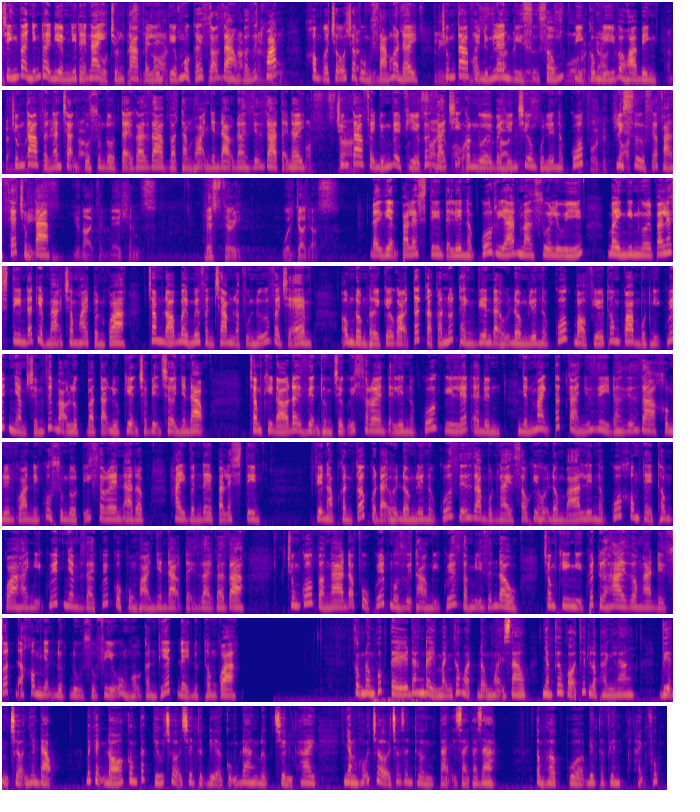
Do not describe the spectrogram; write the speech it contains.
Chính vào những thời điểm như thế này, chúng ta phải lên tiếng một cách rõ ràng và dứt khoát. Không có chỗ cho vùng xám ở đây. Chúng ta phải đứng lên vì sự sống, vì công lý và hòa bình. Chúng ta phải ngăn chặn cuộc xung đột tại Gaza và thảm họa nhân đạo đang diễn ra tại đây. Chúng ta phải đứng về phía các giá trị con người và hiến trương của Liên Hợp Quốc. Lịch sử sẽ phán xét chúng ta. Đại diện Palestine tại Liên Hợp Quốc Riyad Mansour lưu ý, 7.000 người Palestine đã thiệt mạng trong hai tuần qua, trong đó 70% là phụ nữ và trẻ em. Ông đồng thời kêu gọi tất cả các nước thành viên Đại hội đồng Liên Hợp Quốc bỏ phiếu thông qua một nghị quyết nhằm chấm dứt bạo lực và tạo điều kiện cho viện trợ nhân đạo. Trong khi đó, đại diện thường trực Israel tại Liên Hợp Quốc Gilad Eden nhấn mạnh tất cả những gì đang diễn ra không liên quan đến cuộc xung đột Israel-Ả Rập hay vấn đề Palestine. Phiên họp khẩn cấp của Đại hội đồng Liên Hợp Quốc diễn ra một ngày sau khi Hội đồng Bảo an Liên Hợp Quốc không thể thông qua hai nghị quyết nhằm giải quyết cuộc khủng hoảng nhân đạo tại giải Gaza. Trung Quốc và Nga đã phủ quyết một dự thảo nghị quyết do Mỹ dẫn đầu, trong khi nghị quyết thứ hai do Nga đề xuất đã không nhận được đủ số phiếu ủng hộ cần thiết để được thông qua. Cộng đồng quốc tế đang đẩy mạnh các hoạt động ngoại giao nhằm kêu gọi thiết lập hành lang viện trợ nhân đạo. Bên cạnh đó, công tác cứu trợ trên thực địa cũng đang được triển khai nhằm hỗ trợ cho dân thường tại giải Gaza. Tổng hợp của biên tập viên Hạnh Phúc.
